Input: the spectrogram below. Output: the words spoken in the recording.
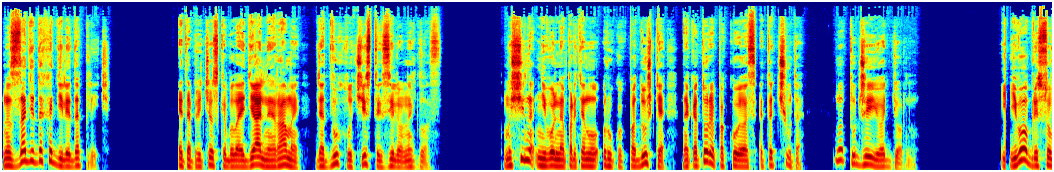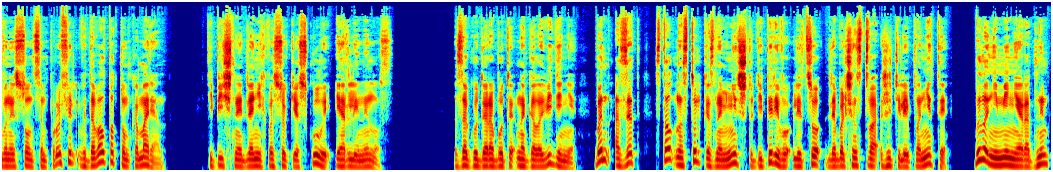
но сзади доходили до плеч. Эта прическа была идеальной рамой для двух лучистых зеленых глаз. Мужчина невольно протянул руку к подушке, на которой покоилось это чудо, но тут же ее отдернул. Его обрисованный солнцем профиль выдавал потомка морян. Типичные для них высокие скулы и орлиный нос. За годы работы на головидении Бен Азет стал настолько знаменит, что теперь его лицо для большинства жителей планеты было не менее родным,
